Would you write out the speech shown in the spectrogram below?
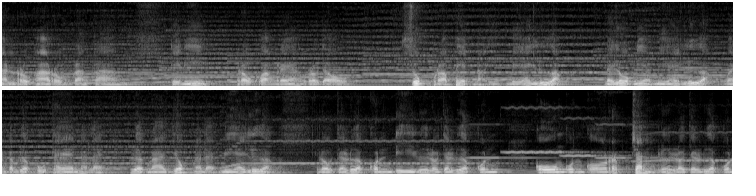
อันรอารมณ์กลางๆ ทีนี้เราฟังแล้วเราจะเอาสุขประเภทไหน มีให้เลือก ในโลกนี้มีให้เลือกเหมือนกับเลือกผู้แทนนั่นแหละ เลือกนายกนั่นแหละ มีให้เลือก เราจะเลือกคนดีหรือเราจะเลือกคนโกงคนคอร์รัปชันหรือเราจะเลือกคน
